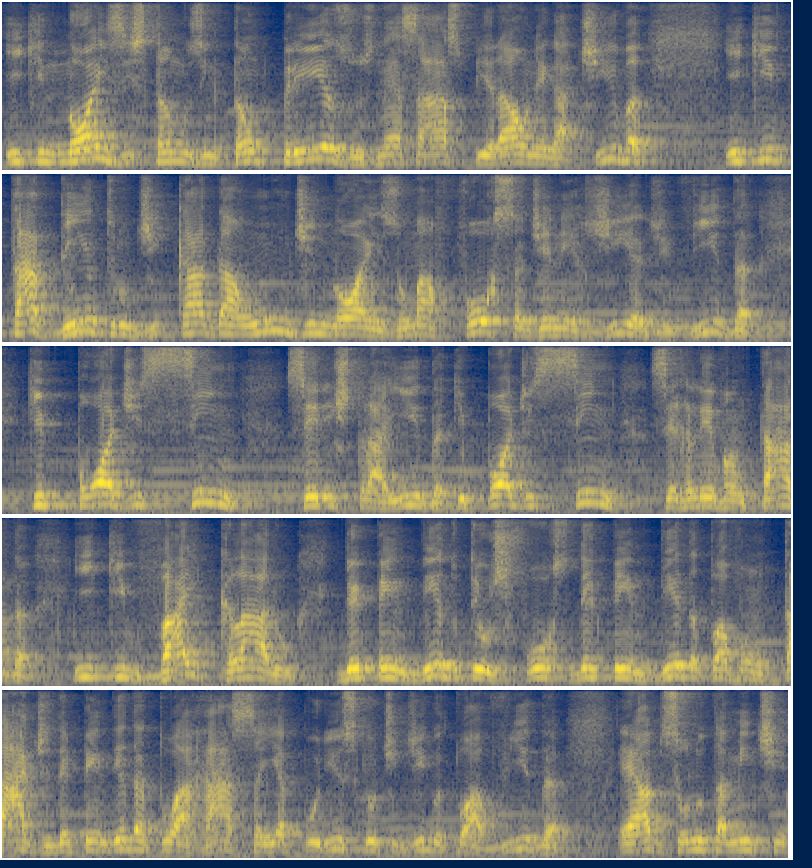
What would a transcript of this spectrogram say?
e que nós estamos então presos nessa aspiral negativa e que está dentro de cada um de nós uma força de energia, de vida que pode sim ser extraída, que pode sim ser levantada e que vai, claro, depender do teu esforço, depender da tua vontade, depender da tua raça, e é por isso que eu te digo, tua vida é absolutamente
